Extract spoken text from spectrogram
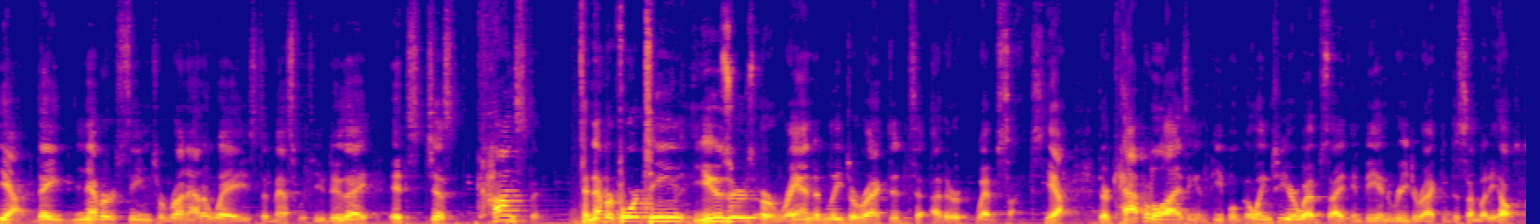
Yeah they never seem to run out of ways to mess with you do they? It's just constant. And number 14 users are randomly directed to other websites. Yeah they're capitalizing in people going to your website and being redirected to somebody else.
